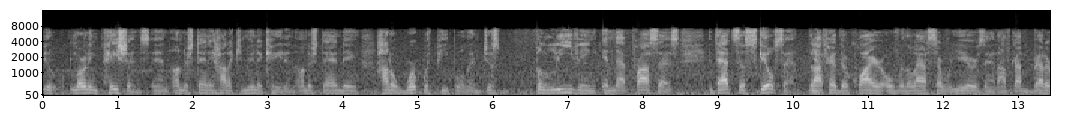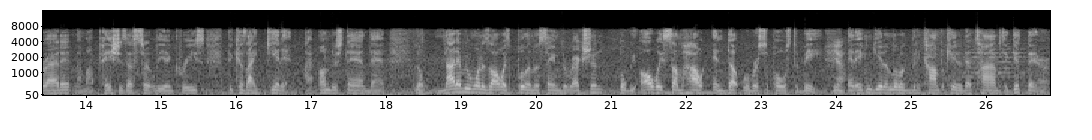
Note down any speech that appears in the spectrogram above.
you know, learning patience and understanding how to communicate and understanding how to work with people and just believing in that process that's a skill set that Yeah. i've had to acquire over the last several years and i've gotten better at it and my patience has certainly increased because i get it i understand that you know not everyone is always pulling the same direction but we always somehow end up where we're supposed to be Yeah. and it can get a little bit complicated at times to get there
